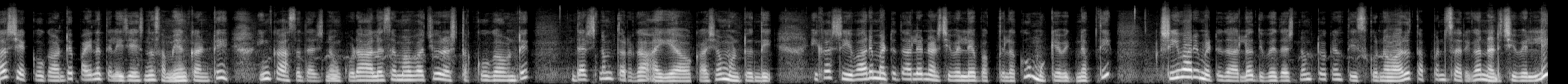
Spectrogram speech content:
రష్ ఎక్కువగా ఉంటే పైన తెలియజేసిన సమయం కంటే ఇంకాస్త దర్శనం కూడా ఆలస్యం అవ్వచ్చు. రష్ తక్కువగా ఉంటే దర్శనం త్వరగా అయ్యే అవకాశం ఉంటుంది. ఇక శ్రీవారి మెట్టుదారిలో నడిచి వెళ్ళే భక్తులకు ముఖ్య విజ్ఞప్తి శ్రీవారి మెట్టుదారిలో దివ్య దర్శనం టోకెన్ తీసుకున్న వారు తప్పనిసరిగా నడిచి వెళ్ళి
